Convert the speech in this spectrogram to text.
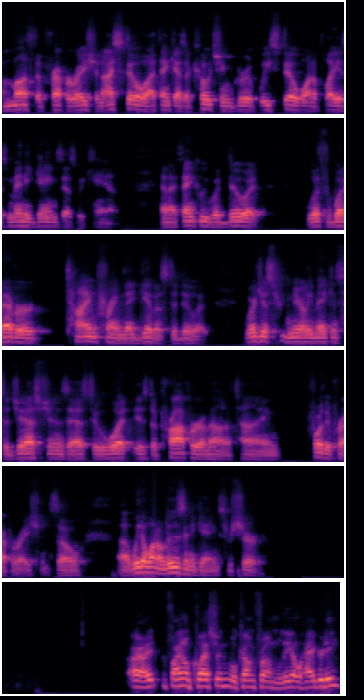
a, month of preparation. I still I think as a coaching group we still want to play as many games as we can, and I think we would do it with whatever time frame they give us to do it. We're just merely making suggestions as to what is the proper amount of time for the preparation. So uh, we don't want to lose any games for sure. All right. Final question will come from Leo Haggerty.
